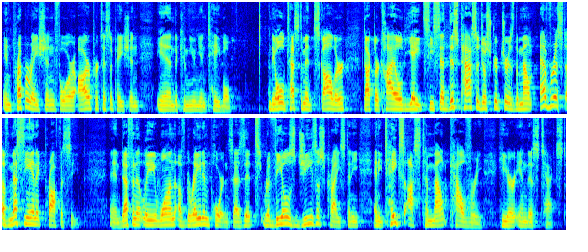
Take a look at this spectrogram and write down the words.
in preparation for our participation in the communion table. The Old Testament scholar, Dr. Kyle Yates, he said this passage of Scripture is the Mount Everest of messianic prophecy and definitely one of great importance as it reveals Jesus Christ and he, and he takes us to Mount Calvary here in this text.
